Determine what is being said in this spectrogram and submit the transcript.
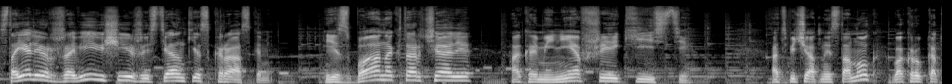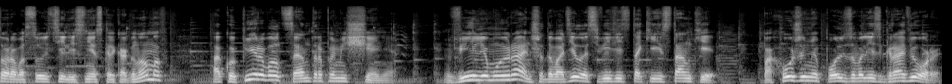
стояли ржавеющие жестянки с красками. Из банок торчали окаменевшие кисти. Отпечатный станок, вокруг которого суетились несколько гномов, оккупировал центр помещения. Вильяму и раньше доводилось видеть такие станки. Похожими пользовались граверы.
